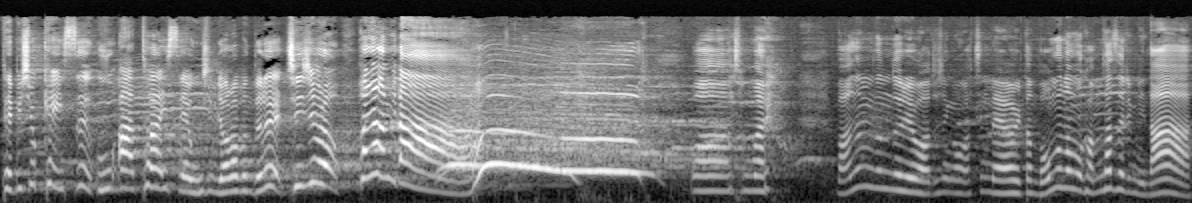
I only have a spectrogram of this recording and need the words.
데뷔 쇼케이스 우아 트와이스에 오신 여러분들을 진심으로 환영합니다. 와, 정말 많은 분들이 와주신 것 같은데요. 일단 너무너무 감사드립니다.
